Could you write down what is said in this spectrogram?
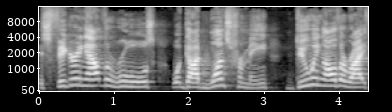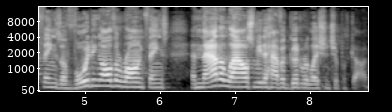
is figuring out the rules, what God wants from me, doing all the right things, avoiding all the wrong things, and that allows me to have a good relationship with God.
